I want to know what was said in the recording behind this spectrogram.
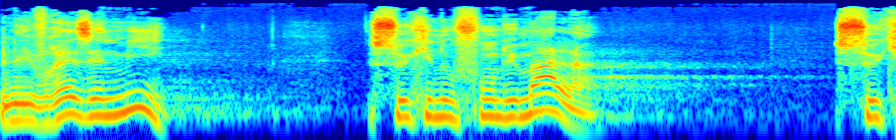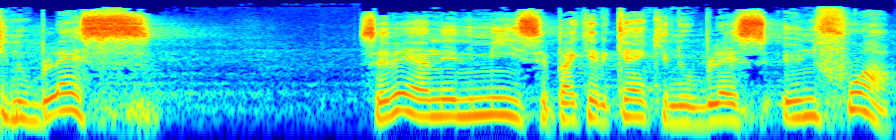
Les vrais ennemis, ceux qui nous font du mal, ceux qui nous blessent, savez, un ennemi, c'est pas quelqu'un qui nous blesse une fois.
